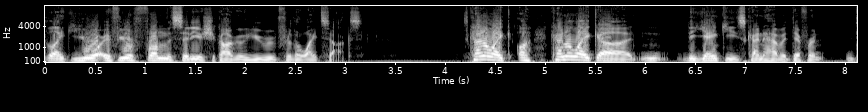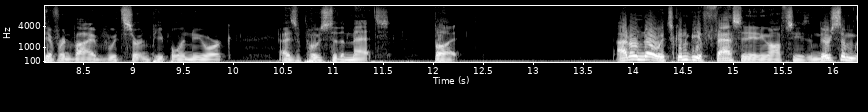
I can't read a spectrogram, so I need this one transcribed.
Like you are, if you're from the city of Chicago, you root for the White Sox. It's kind of like, uh, kind of like uh, the Yankees kind of have a different, different vibe with certain people in New York, as opposed to the Mets. But I don't know. It's going to be a fascinating offseason. There's some,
